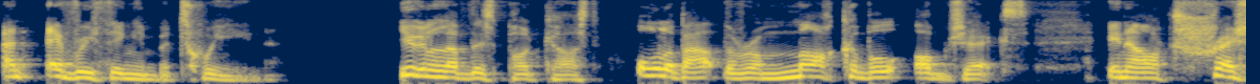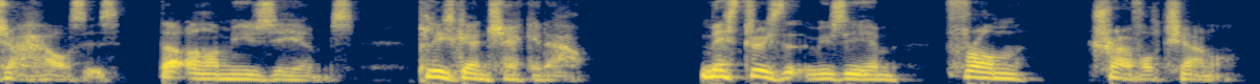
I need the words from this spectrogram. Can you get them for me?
and everything in between. You're going to love this podcast, all about the remarkable objects in our treasure houses that are museums. Please go and check it out. Mysteries at the Museum from Travel Channel.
